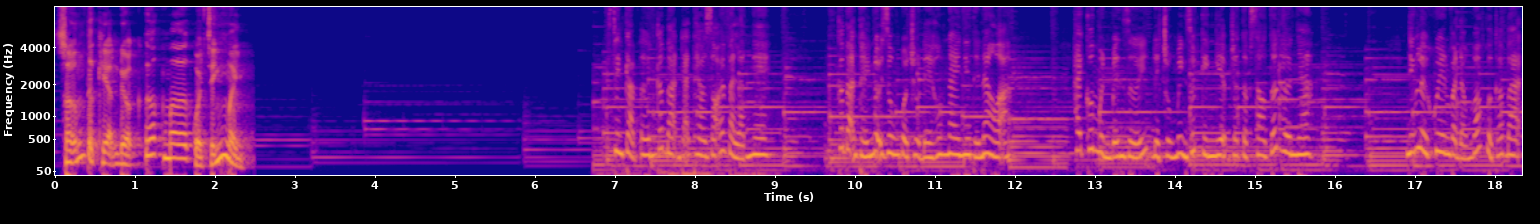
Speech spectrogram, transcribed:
sớm thực hiện được ước mơ của chính mình. Xin cảm ơn các bạn đã theo dõi và lắng nghe. Các bạn thấy nội dung của chủ đề hôm nay như thế nào ạ? Hãy comment bên dưới để chúng mình rút kinh nghiệm cho tập sau tốt hơn nha. Những lời khuyên và đóng góp của các bạn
